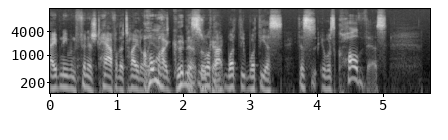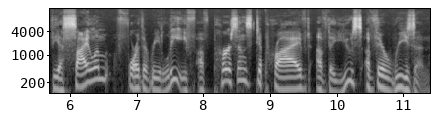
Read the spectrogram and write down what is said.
I haven't even finished half of the title. Oh, yet. my goodness, This is what, okay. the, what the what the this it was called this. The Asylum for the Relief of Persons Deprived of the Use of Their Reason.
